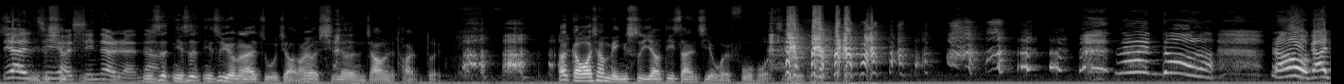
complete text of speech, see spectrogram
第二季有新的人，你是你是你是原来主角，然后有新的人加入你团队，那搞完像明世一样，第三季我会复活。然后我刚才就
